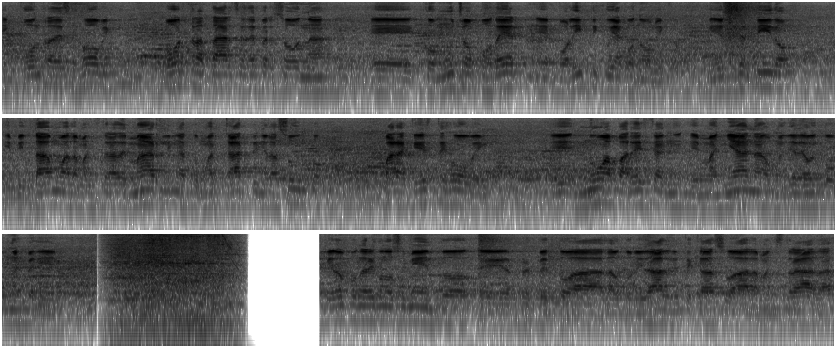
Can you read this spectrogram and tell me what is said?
en contra de ese joven por tratarse de personas eh, con mucho poder eh, político y económico. En ese sentido, invitamos a la magistrada de Marlin a tomar carta en el asunto para que este joven eh, no aparezcan mañana o en el día de hoy con un expediente. Quiero poner en conocimiento eh, respecto a la autoridad, en este caso a la magistrada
